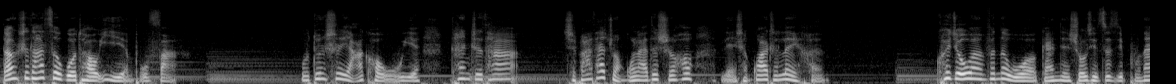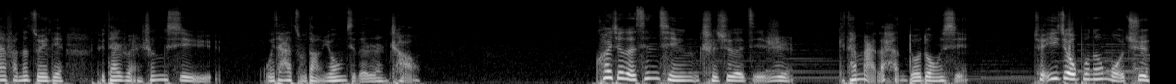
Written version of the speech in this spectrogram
当时他侧过头，一言不发，我顿时哑口无言，看着他，只怕他转过来的时候脸上挂着泪痕。愧疚万分的我，赶紧收起自己不耐烦的嘴脸，对他软声细语，为他阻挡拥挤的人潮。愧疚的心情持续了几日，给他买了很多东西，却依旧不能抹去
